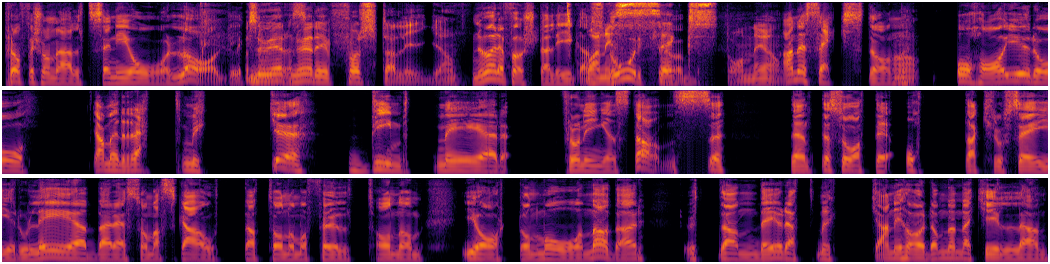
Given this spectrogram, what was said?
professionellt seniorlag? Liksom. Nu, är, nu är det första ligan. Nu är det första ligan. Han Stor är klubb. 16 igen. Han är 16 Ja. och har ju då ja, men rätt mycket dimpt ner från ingenstans. Det är inte så att det är åtta Cruzeiro-ledare som har scoutat honom och följt honom i 18 månader, utan det är ju rätt mycket. Ja, ni hörde om den där killen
